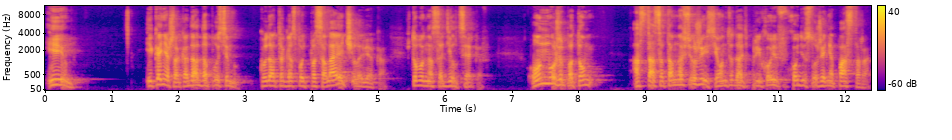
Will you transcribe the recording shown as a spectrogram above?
И, и конечно, когда, допустим, куда-то Господь посылает человека, чтобы он насадил церковь, он может потом остаться там на всю жизнь, и он тогда приходит, входит в служение пастора.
